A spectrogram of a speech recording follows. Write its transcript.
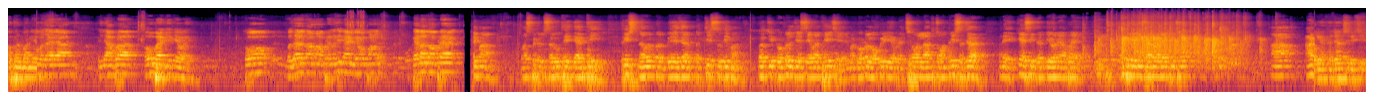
આભાર માનીએ. વધાર્યા એટલે આપણા અવભાગ્ય કહેવાય. તો વધારે તો આમાં આપણે નથી ટાઈમ લેવો પણ પહેલાં તો આપણે માં હોસ્પિટલ શરૂ થઈ ત્યારથી ત્રીસ નવેમ્બર બે હજાર પચીસ સુધીમાં પબજી ટોટલ જે સેવા થઈ છે, એમાં ટોટલ ઓપીડી આપણે છ લાખ ચોત્રીસ હજાર અને એક્યાસી દર્દીઓને આપણે ઓપીડીની સારવાર આપી છે. આ આઠ ખજાનશ્રી શ્રી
